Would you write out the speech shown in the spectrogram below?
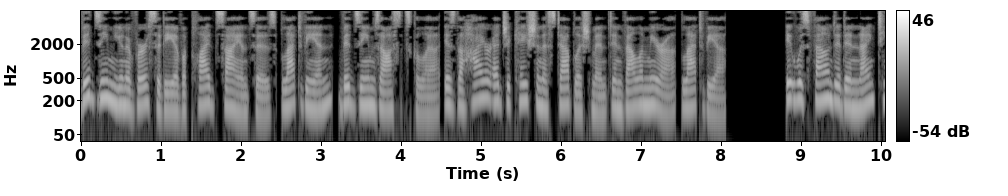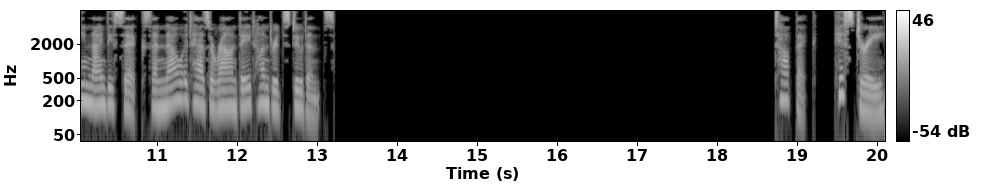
Vidzeme University of Applied Sciences Latvian, Vidzemes Augstskola is the higher education establishment in Valmiera, Latvia. It was founded in 1996 and now it has around 800 students. History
